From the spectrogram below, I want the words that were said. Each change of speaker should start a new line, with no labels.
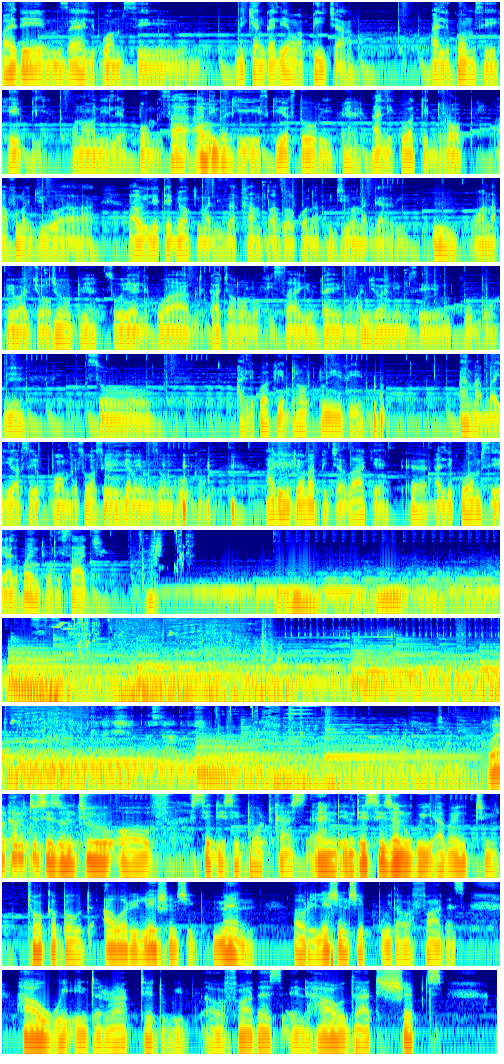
by the mzae alikuwa msee nikiangalia mapicha alikuwa msee hepi unaona ile pombe saa hadi nikisikia story
yeah.
alikuwa kidrop alafu najua au ile temeo yao wakimaliza campus walikuwa nakujiwa na gari
mm.
wanapewa job,
job yeah.
so ye alikuwa agricultural officer hiyo time unajua mm. ni msee mkubwa
mm.
so alikuwa kidrop tu hivi anabaia wase pombe so wase wengi amemzunguka hadi nikiona picha zake
Yeah.
alikuwa msi alikuwa into research
Welcome to season two of CDC podcast. And in this season, we are going to talk about our relationship, men, our relationship with our fathers, how we interacted with our fathers, and how that shaped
